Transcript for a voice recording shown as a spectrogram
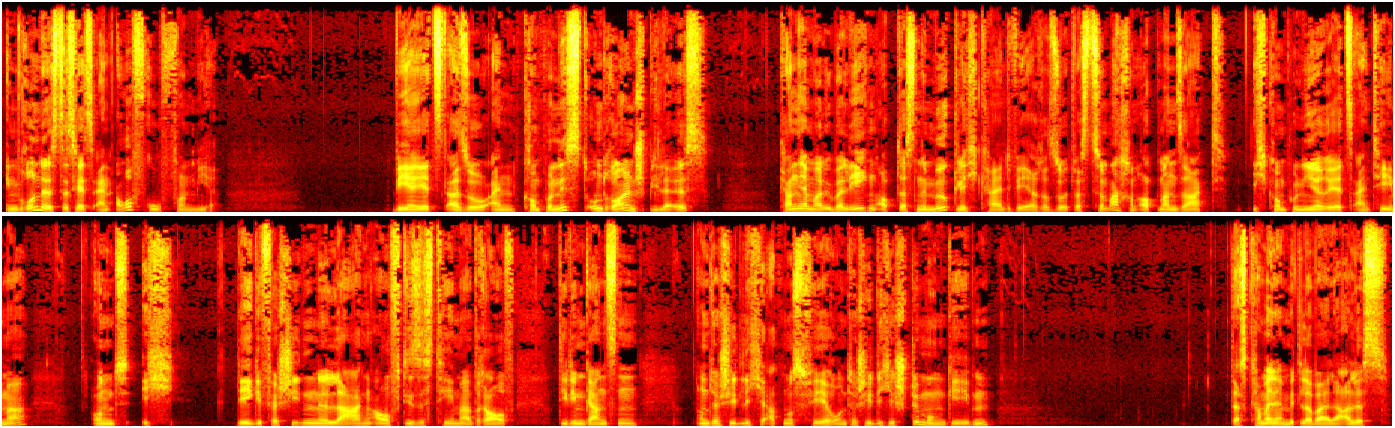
Im Grunde ist das jetzt ein Aufruf von mir. Wer jetzt also ein Komponist und Rollenspieler ist, kann ja mal überlegen, ob das eine Möglichkeit wäre, so etwas zu machen. Ob man sagt, ich komponiere jetzt ein Thema und ich lege verschiedene Lagen auf dieses Thema drauf, die dem Ganzen unterschiedliche Atmosphäre, unterschiedliche Stimmung geben. Das kann man ja mittlerweile alles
